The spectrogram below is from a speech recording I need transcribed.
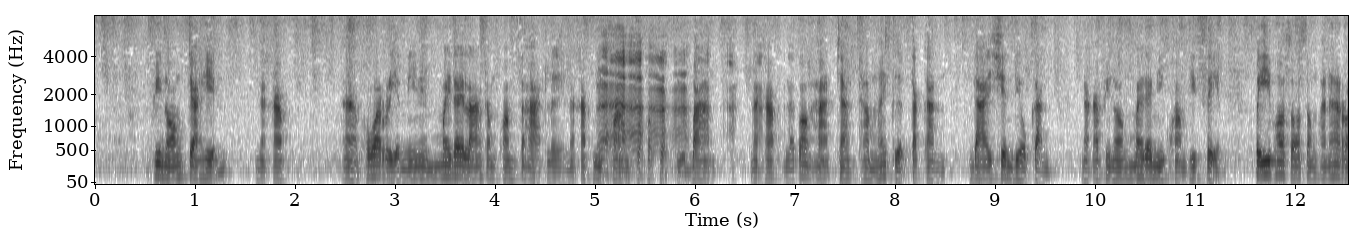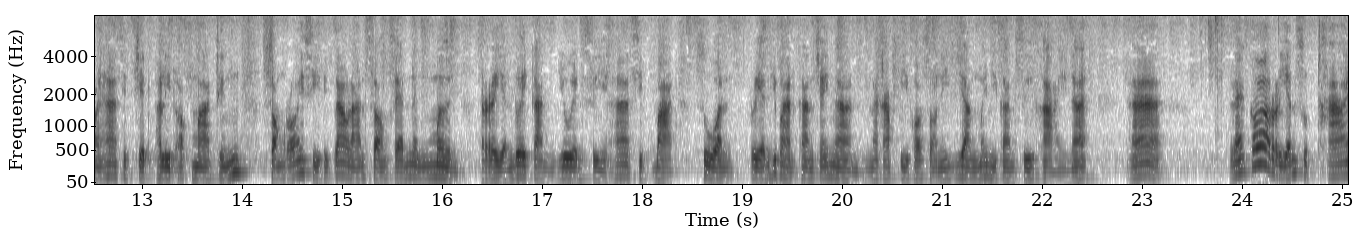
ๆ พี่น้องจะเห็นนะครับ อ่าเพราะว่าเหรียญนี้เนี่ยไม่ได้ล้างทำความสะอาดเลยนะครับ มีความสกปรกอยู่บ้างนะครับ แล้วก็อาจจะทำให้เกิดตะกันได้เช่นเดียวกันนะครับ พี่น้องไม่ได้มีความพิเศษ ปีพศ 2557 ผลิตออกมาถึง 249ล้าน2แสน1หมื่นเหรียญด้วยกัน UNC 50 บาท ส่วนเหรียญที่ผ่านการใช้งานนะครับ ปีพศนี้ยังไม่มีการซื้อขายนะอ่าและก็เหรียญสุดท้าย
